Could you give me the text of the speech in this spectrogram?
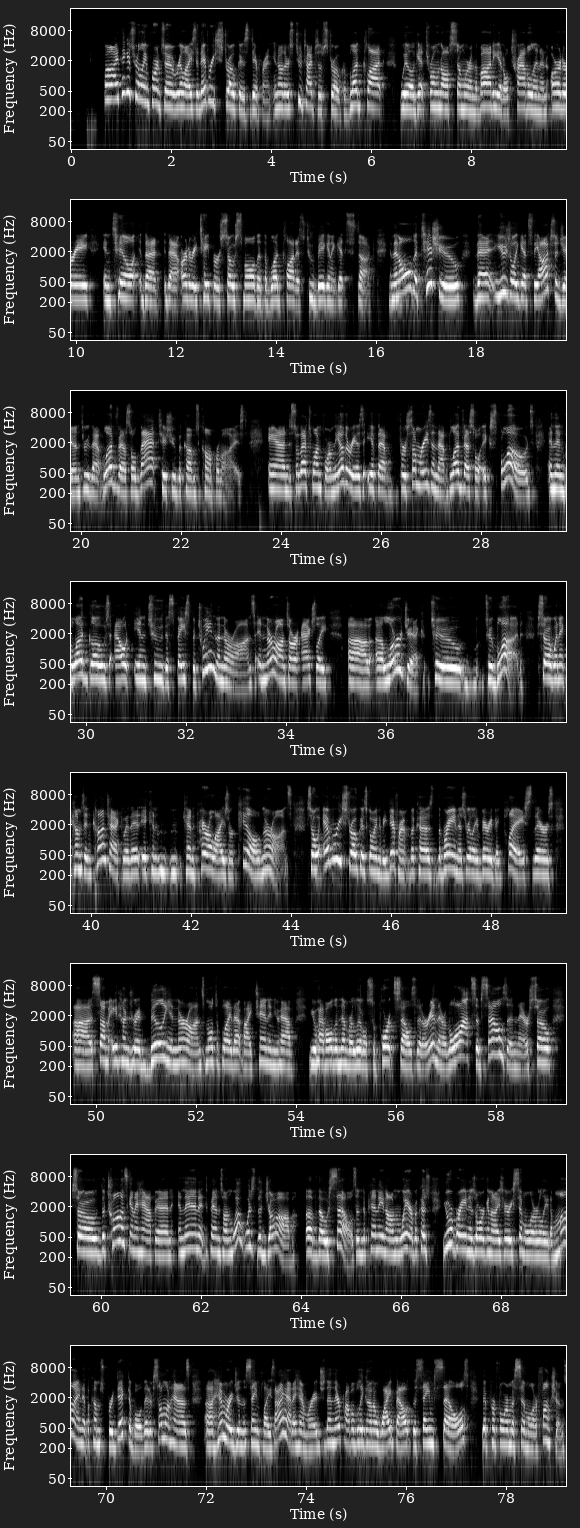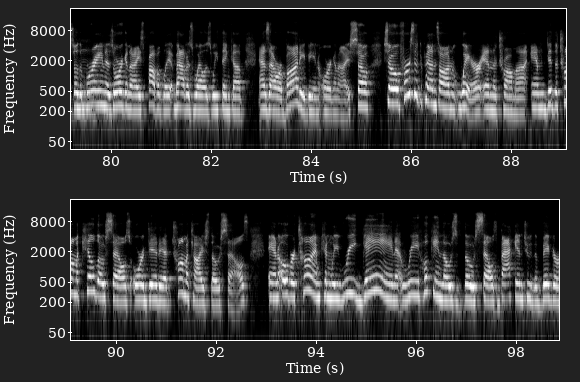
Well, I think it's really important to realize that every stroke is different. You know, there's two types of stroke. A blood clot will get thrown off somewhere in the body. It'll travel in an artery until that that artery tapers so small that the blood clot is too big and it gets stuck. And then mm-hmm. all the tissue that usually gets the oxygen through that blood vessel, that tissue becomes compromised. And so that's one form. The other is if that, for some reason, that blood vessel explodes and then blood goes out into the space between the neurons, and neurons are actually uh, allergic to to blood. So when it comes in contact with it, it can can paralyze or kill neurons. So every stroke is going to be different because the brain is really a very big place. There's uh, some 800 billion neurons. Multiply that by 10, and you have you have all the number of little support cells that are in there. Lots of cells in there. So so the trauma is going to happen, and then it depends on what was the job of those cells. And depending on where, because your brain is organized very similarly to mine, it becomes predictable that if someone has a hemorrhage in the same place I had a hemorrhage, then they're probably going to wipe out the same cells that perform a similar function. So the mm. brain is organized probably about as well as we think of as our body being organized. So, so first it depends on where and the trauma. And did the trauma kill those cells or did it traumatize those cells? And over time can we regain rehooking those those cells back into the bigger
